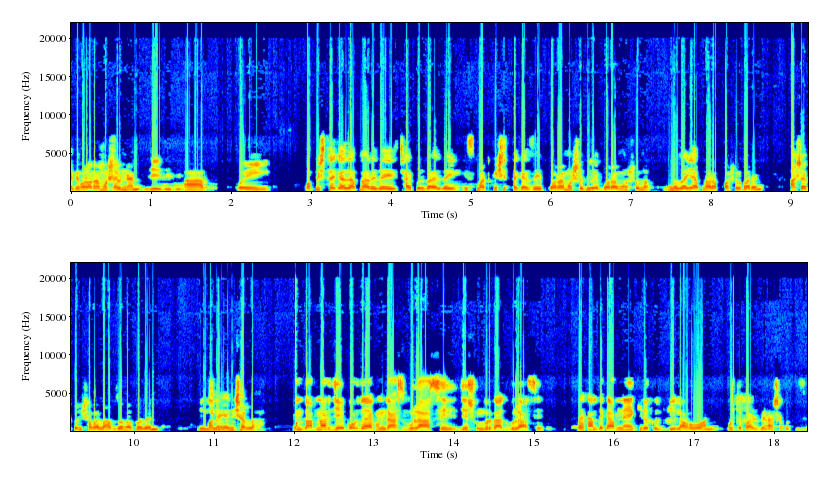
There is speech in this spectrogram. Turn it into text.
আগে পরামর্শ নেন জি জি আর ওই অফিস থেকে যে আপনার এই যে ছাইফুল ভাইয়ের যে স্মার্ট কৃষি থেকে যে পরামর্শ দিবে পরামর্শ অনুযায়ী আপনারা ফসল করেন। আশা করি সবাই লাভজনক হবেন মানে ইনশাল্লাহ। এখন তো আপনার যে পর্যায়ে এখন গাছগুলো আছে যে সুন্দর গাছগুলো আছে এখান থেকে আপনি কীরকম কি লাভবান হতে পারবেন আশা করতেছি?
